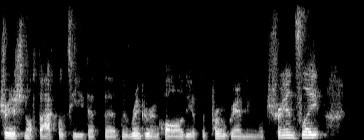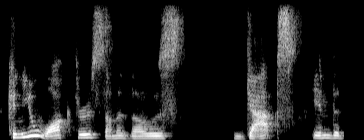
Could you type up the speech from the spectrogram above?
traditional faculty that the, the rigor and quality of the programming will translate. Can you walk through some of those gaps in the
